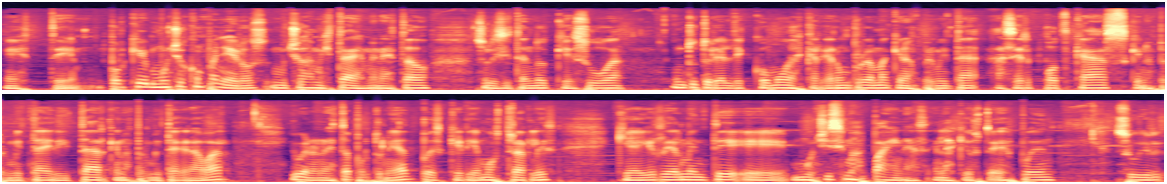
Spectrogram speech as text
Este, porque muchos compañeros, muchas amistades me han estado solicitando que suba un tutorial de cómo descargar un programa que nos permita hacer podcasts, que nos permita editar, que nos permita grabar. Y bueno, en esta oportunidad pues quería mostrarles que hay realmente eh, muchísimas páginas en las que ustedes pueden subir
